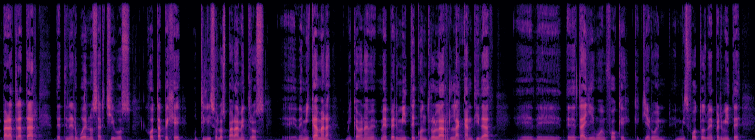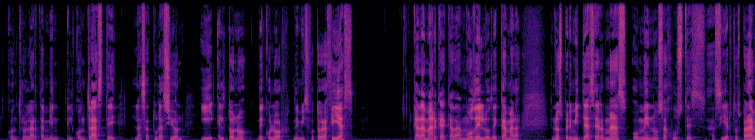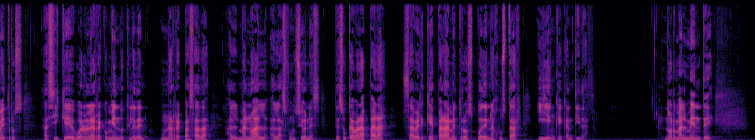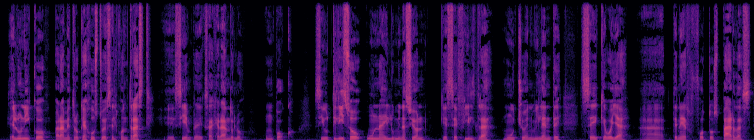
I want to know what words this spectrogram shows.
Para tratar de tener buenos archivos JPG utilizo los parámetros de mi cámara mi cámara me, permite controlar la cantidad eh, de, de, detalle o enfoque que quiero en, en mis fotos, me permite controlar también el contraste, la saturación y el tono de color de mis fotografías. Cada marca, cada modelo de cámara nos permite hacer más o menos ajustes a ciertos parámetros. Así que bueno, les recomiendo que le den una repasada al manual, a las funciones de su cámara para saber qué parámetros pueden ajustar y en qué cantidad. Normalmente el único parámetro que ajusto es el contraste, eh, siempre exagerándolo un poco. Si utilizo una iluminación que se filtra mucho en mi lente, sé que voy a, tener fotos pardas.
